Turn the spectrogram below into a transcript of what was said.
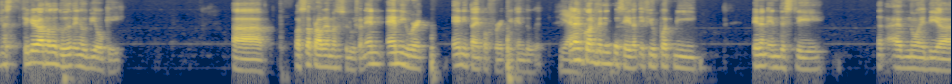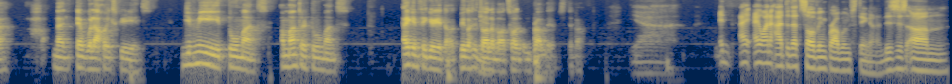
just figure out how to do that and it'll be okay. Uh, what's the problem as a solution? And any work, any type of work, you can do it. Yeah. And I'm confident to say that if you put me in an industry that I have no idea na, na wala ko experience, give me two months, a month or two months, I can figure it out because it's yeah. all about solving problems, diba? Yeah. And I, I want to add to that solving problems thing. Uh. This is um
